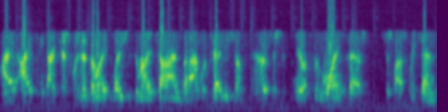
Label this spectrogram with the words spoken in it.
I, I think I just was at the right place at the right time. But I will tell you something. I was just at New York Food and Wine Fest just last weekend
